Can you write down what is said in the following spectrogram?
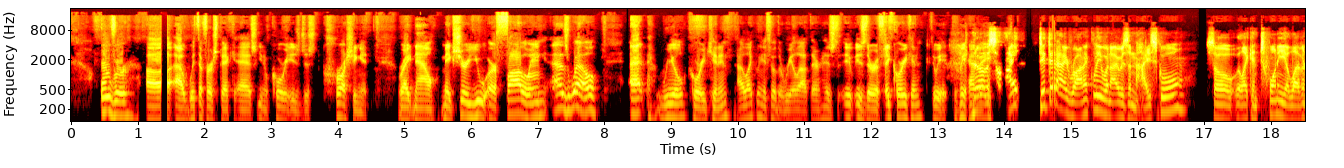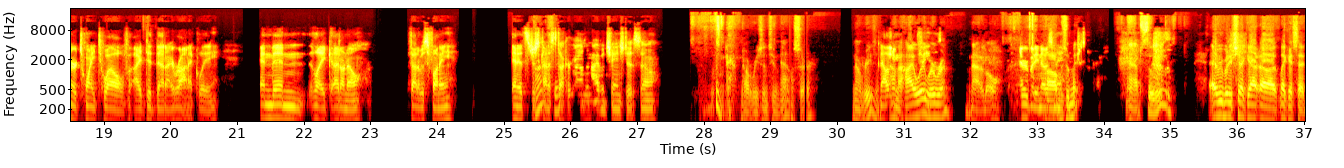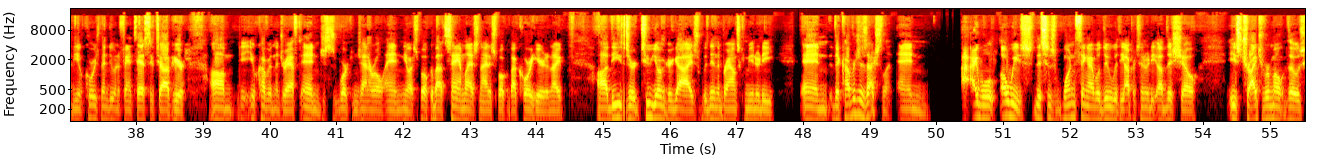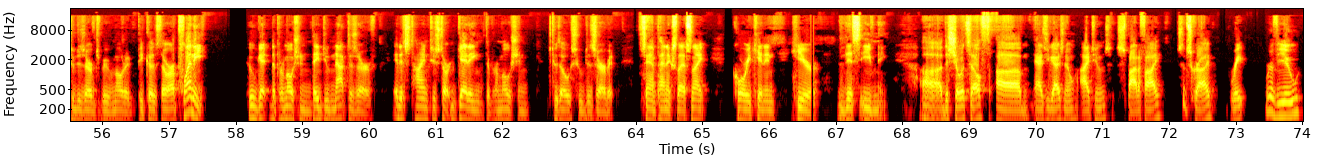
over uh, uh, with the first pick, as you know, Corey is just crushing it right now. Make sure you are following as well at real Corey Kinnan. I like when you throw the real out there. Is is there a fake Corey Kinnan? Do we do we have? No, so I did that ironically when I was in high school. So like in 2011 or 2012, I did that ironically, and then like I don't know, thought it was funny, and it's just kind of stuck around, and I haven't changed it. So no reason to now, sir. No reason. Now on the highway, we're running. Not at all. Everybody knows um, me. So, absolutely. Everybody check out. Uh, like I said, you know, Corey's been doing a fantastic job here. Um, you are covering the draft and just his work in general. And you know, I spoke about Sam last night. I spoke about Corey here tonight. Uh, these are two younger guys within the Browns community, and the coverage is excellent. And I will always. This is one thing I will do with the opportunity of this show is try to promote those who deserve to be promoted because there are plenty who get the promotion they do not deserve. It is time to start getting the promotion to those who deserve it. Sam Penix last night, Corey Kinnan here this evening. Uh, the show itself, um, as you guys know, iTunes, Spotify, subscribe, rate, review.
